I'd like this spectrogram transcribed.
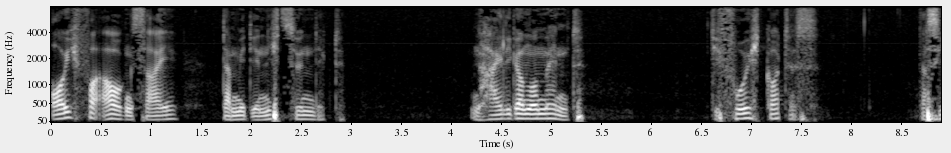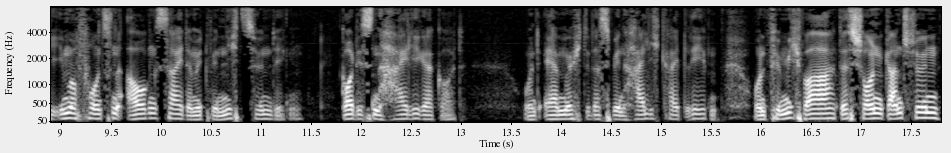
euch vor Augen sei, damit ihr nicht sündigt. Ein heiliger Moment, die Furcht Gottes, dass sie immer vor unseren Augen sei, damit wir nicht sündigen. Gott ist ein heiliger Gott und er möchte, dass wir in Heiligkeit leben. Und für mich war das schon ganz schön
